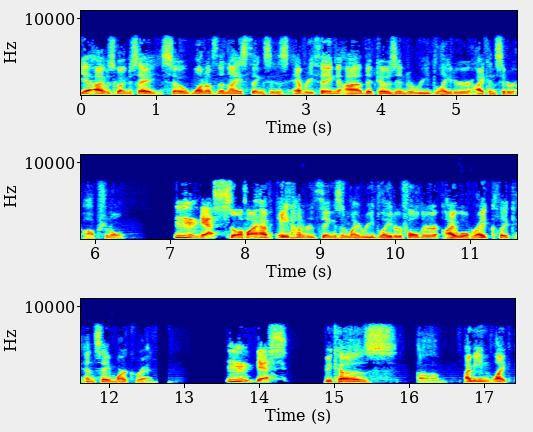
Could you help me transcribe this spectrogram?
Yeah, I was going to say. So one of the nice things is everything uh, that goes into read later, I consider optional. Mm, yes. So if I have 800 things in my read later folder, I will right click and say mark read. Mm, yes. Because, um, I mean, like,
